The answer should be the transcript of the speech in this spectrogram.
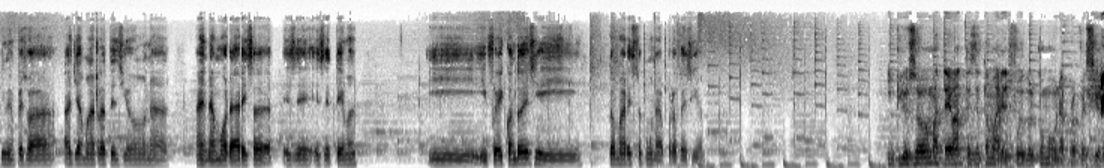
y me empezó a, llamar la atención, a, enamorar esa, ese, ese tema y, fue cuando decidí tomar esto como una profesión. Incluso Mateo, antes de tomar el fútbol como una profesión,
